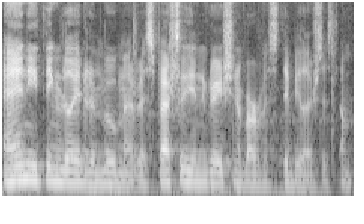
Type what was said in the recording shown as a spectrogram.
anything related to movement, especially the integration of our vestibular system.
